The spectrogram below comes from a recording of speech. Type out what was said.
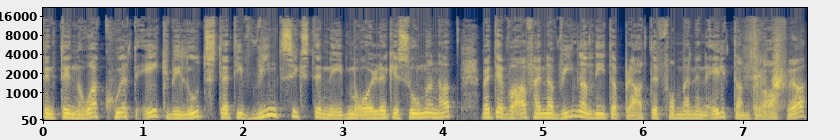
den Tenor Kurt Egwilutz, der die winzigste Nebenrolle gesungen hat, weil der war auf einer Wiener Liederplatte von meinen Eltern drauf. Ja.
